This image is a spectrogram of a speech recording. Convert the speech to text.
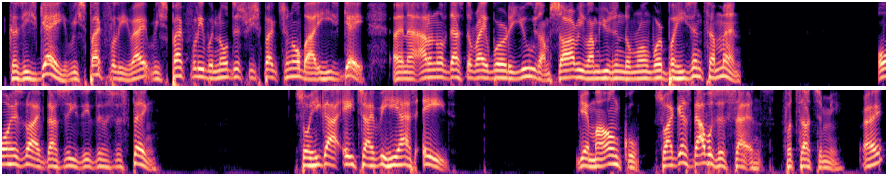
Because he's gay, respectfully, right? Respectfully, with no disrespect to nobody, he's gay. And I, I don't know if that's the right word to use. I'm sorry if I'm using the wrong word, but he's into men. All his life, that's easy. This is his thing. So he got HIV. He has AIDS. Yeah, my uncle. So I guess that was his sentence for touching me, right?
